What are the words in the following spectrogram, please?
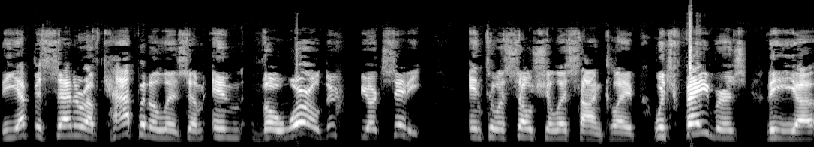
the epicenter of capitalism in the world, New York City, into a socialist enclave, which favors the uh,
